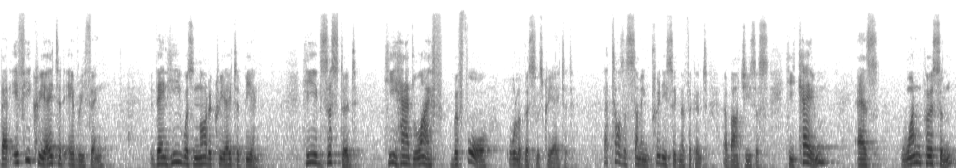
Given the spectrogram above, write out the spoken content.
that if he created everything, then he was not a created being. He existed, he had life before all of this was created. That tells us something pretty significant about Jesus. He came as one person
